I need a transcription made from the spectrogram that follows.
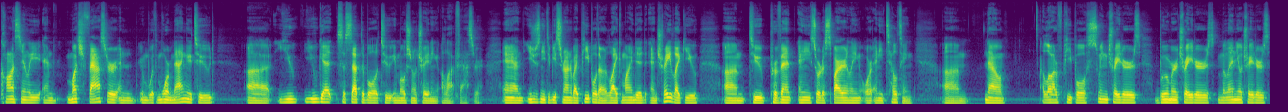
constantly and much faster and, and with more magnitude, uh, you you get susceptible to emotional trading a lot faster, and you just need to be surrounded by people that are like-minded and trade like you um, to prevent any sort of spiraling or any tilting. Um, now, a lot of people, swing traders, boomer traders, millennial traders,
